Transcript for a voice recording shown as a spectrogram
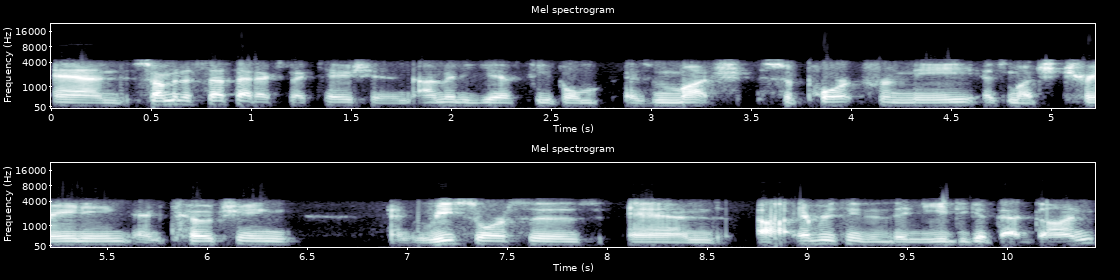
and so I'm going to set that expectation. I'm going to give people as much support from me, as much training and coaching and resources and uh, everything that they need to get that done.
